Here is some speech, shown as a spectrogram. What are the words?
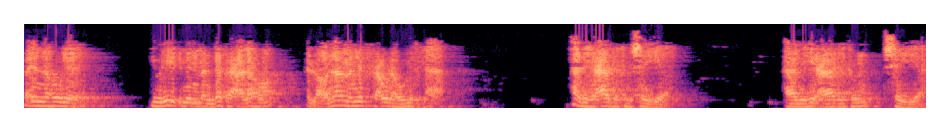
فإنه يريد من من دفع لهم الأغنام أن يدفعوا له مثلها. هذه عادة سيئة. هذه عادة سيئة.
